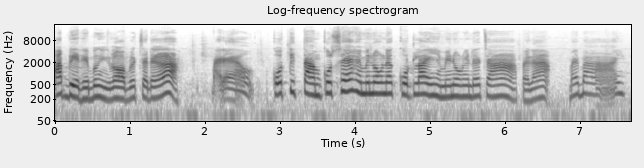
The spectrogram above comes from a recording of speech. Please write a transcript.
อัปเดตให้เบิ่งอีกรอบแล้วจ้าเด้อไปแล้ว กดติดตามกดแชร์ให้แม่นกนะกดไลค์ให้แม่นกเลยเด้อจ้า ไปละบ๊ายบาย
